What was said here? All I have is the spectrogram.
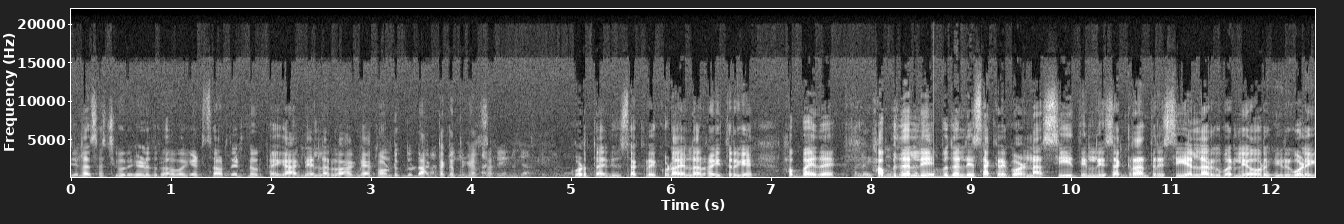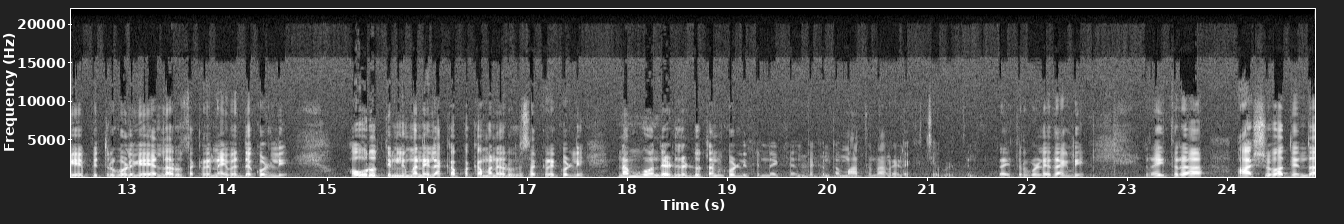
ಜಿಲ್ಲಾ ಸಚಿವರು ಹೇಳಿದರು ಅವಾಗ ಎರಡು ಸಾವಿರದ ಎಂಟುನೂರು ರೂಪಾಯಿಗೆ ಆಗಲೇ ಎಲ್ಲರಿಗೂ ಆಗಲೇ ಅಕೌಂಟಿಗೆ ದುಡ್ಡು ಹಾಕ್ತಕ್ಕಂಥ ಕೆಲಸ. ಕೊಡ್ತಾ ಇದೀವಿ. ಸಕ್ಕರೆ ಕೂಡ ಎಲ್ಲ ರೈತರಿಗೆ ಹಬ್ಬ ಇದೆ. ಹಬ್ಬದಲ್ಲಿ ಹಬ್ಬದಲ್ಲಿ ಸಕ್ಕರೆ ಕೊಡೋಣ. ಸಿಹಿ ತಿನ್ನಲಿ ಸಂಕ್ರಾಂತಿ ಸಿಹಿ ಎಲ್ಲರಿಗೂ ಬರಲಿ. ಅವರು ಹಿರುಗಳಿಗೆ ಪಿತೃಗಳಿಗೆ ಎಲ್ಲರೂ ಸಕ್ಕರೆ ನೈವೇದ್ಯ ಕೊಡಲಿ. ಅವರು ತಿನ್ನಲಿ ಮನೇಲಿ ಅಕ್ಕಪಕ್ಕ ಮನೆಯವ್ರಿಗೆ ಸಕ್ಕರೆ ಕೊಡಲಿ. ನಮಗೂ ಒಂದೆರಡು ಲಡ್ಡು ತಂದು ಕೊಡಲಿ ತಿನ್ನೋಕ್ಕೆ ಅಂತಕ್ಕಂಥ ಮಾತು ನಾನು ಹೇಳೋಕ್ಕೆ ಇಚ್ಛೆ ಬಿಡ್ತೀನಿ ರೈತರಿಗೆ ಒಳ್ಳೆಯದಾಗಲಿ ರೈತರ ಆಶೀರ್ವಾದದಿಂದ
